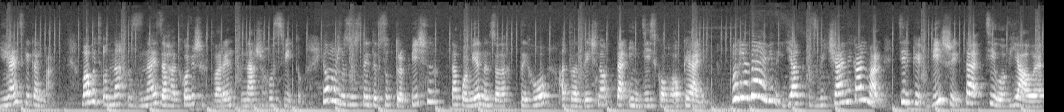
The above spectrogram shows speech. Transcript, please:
Гігантський кальмар. Мабуть, одна з найзагадковіших тварин нашого світу. Його можна зустріти в субтропічних та помірних зонах Тихого, Атлантичного та Індійського океанів. Виглядає він як звичайний кальмар, тільки більший та тіло в'яле.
